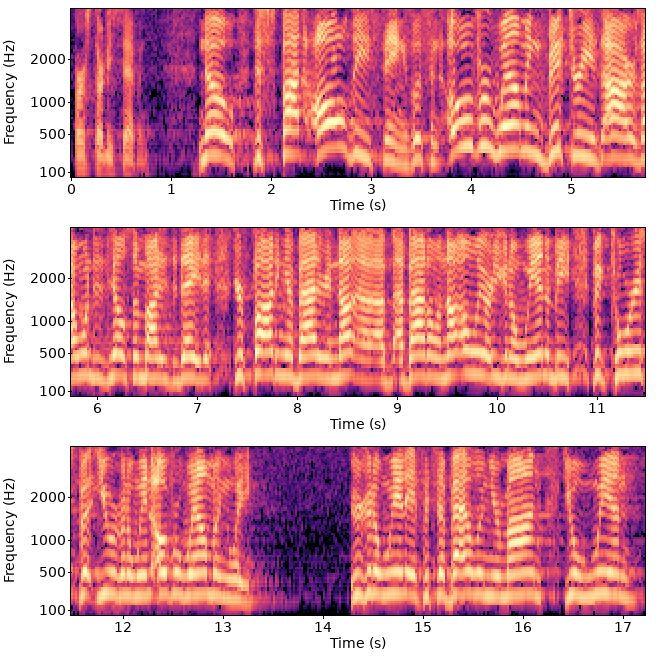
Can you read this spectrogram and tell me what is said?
Verse 37. No, despite all these things, listen, overwhelming victory is ours. I wanted to tell somebody today that you're fighting a battle and not a, a battle, and not only are you going to win and be victorious, but you are going to win overwhelmingly. You're going to win if it's a battle in your mind, you'll win.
